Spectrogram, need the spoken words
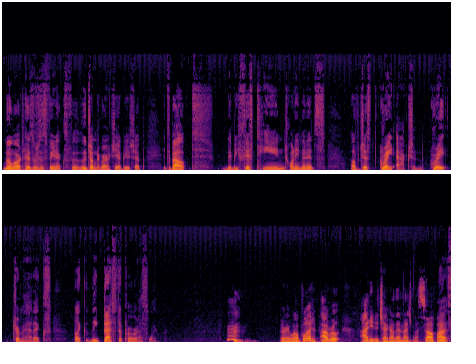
Mil Muertes versus Phoenix for the Lucha Underground Championship. It's about maybe 15, 20 minutes of just great action, great dramatics, like the best of pro wrestling. Hmm. Very well put. I re- I need to check out that match myself. I, Yes.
